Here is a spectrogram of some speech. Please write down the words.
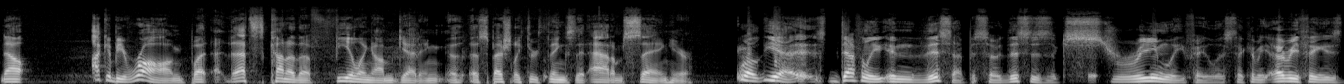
Now, I could be wrong, but that's kind of the feeling I'm getting, especially through things that Adam's saying here. Well, yeah, it's definitely in this episode. This is extremely fatalistic. I mean, everything is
